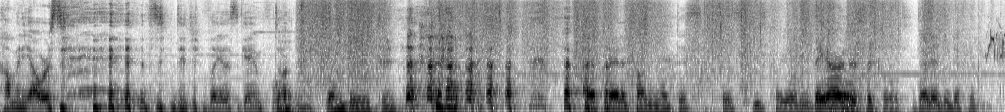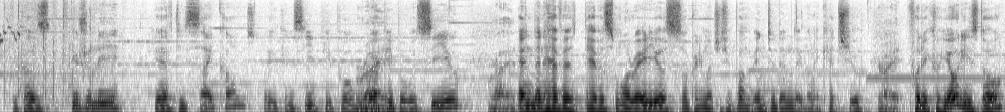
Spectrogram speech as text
How many hours did you play this game for? don't, don't do this. I've played a ton, but this, this, these coyotes. They are difficult. They're a little bit different because usually you have these side cones where you can see people where people will see you, Right. and then have a they have a small radius. So pretty much if you bump into them, they're gonna catch you. Right. For the coyotes though,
